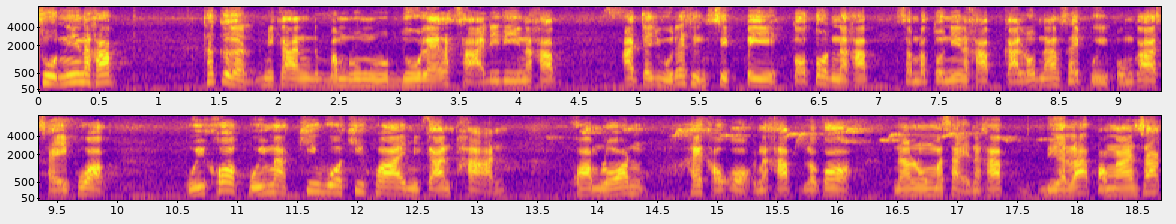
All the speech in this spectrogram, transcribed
สูตรนี้นะครับ ถ้าเกิดมีการบำรุงดูแลรักษาดีๆนะครับ อาจจะอยู่ได้ถึง 10 ปีต่อต้นนะครับสำหรับตัวนี้นะครับ การรดน้ำใส่ปุ๋ยผมก็ใช้พวกปุ๋ยคอกปุ๋ยหมักขี้วัวขี้ควายมีการผ่านความร้อน ให้เขาออกนะครับ แล้วก็นำลงมาใส่นะครับ เดือนละประมาณสัก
